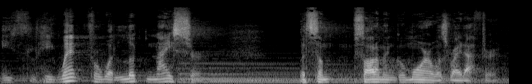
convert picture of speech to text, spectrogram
He, he went for what looked nicer, but some, Sodom and Gomorrah was right after it.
